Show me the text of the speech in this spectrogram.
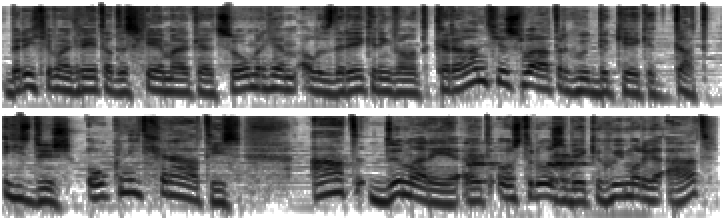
Berichtje van Greta de Scheemaker uit Zomergem. Al is de rekening van het kraantjeswater goed bekeken. Dat is dus ook niet gratis. Aad de Maree uit Oost-Rozenbeke. Goedemorgen, Aad.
